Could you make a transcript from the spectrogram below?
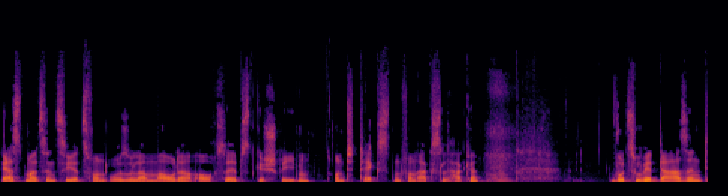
Erstmals sind sie jetzt von Ursula Mauder auch selbst geschrieben und Texten von Axel Hacke. Wozu wir da sind,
